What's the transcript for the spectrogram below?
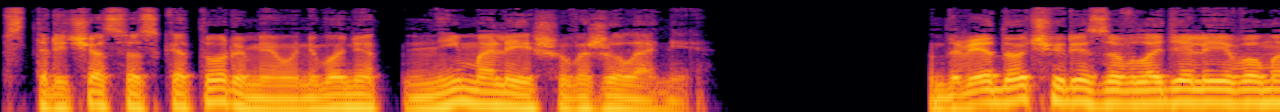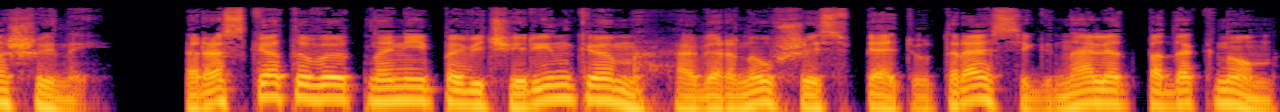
встречаться с которыми у него нет ни малейшего желания. Две дочери завладели его машиной, раскатывают на ней по вечеринкам, а вернувшись в пять утра, сигналят под окном,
